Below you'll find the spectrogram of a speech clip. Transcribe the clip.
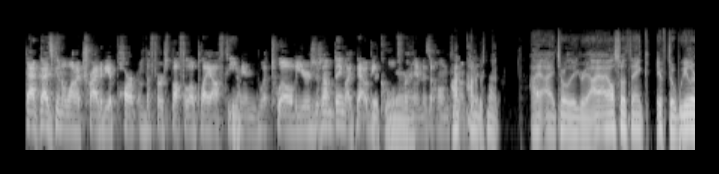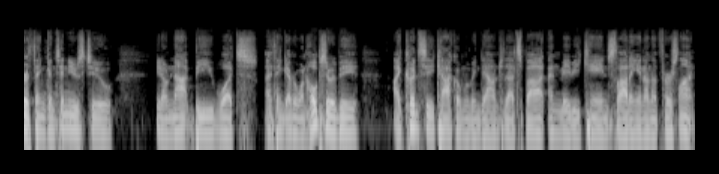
that guy's going to want to try to be a part of the first Buffalo playoff team in what twelve years or something. Like that would be cool for him as a hometown. Hundred percent. I, I totally agree. I, I also think if the Wheeler thing continues to, you know, not be what I think everyone hopes it would be, I could see Kakko moving down to that spot and maybe Kane slotting in on that first line.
